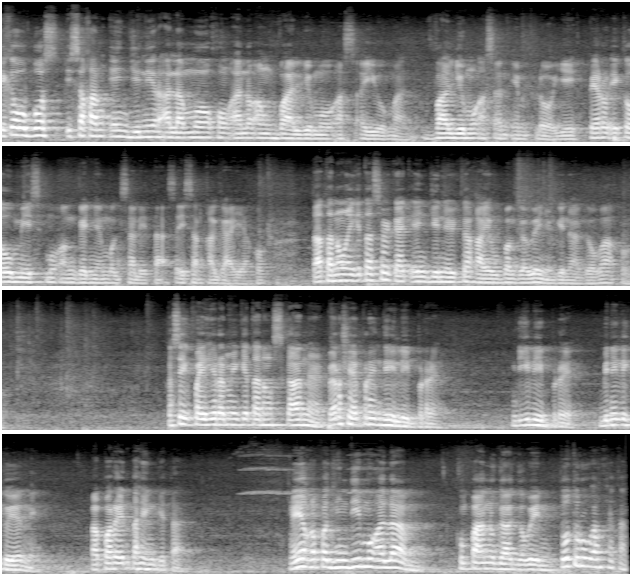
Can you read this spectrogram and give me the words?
Ikaw, boss, isa kang engineer, alam mo kung ano ang value mo as a human. Value mo as an employee. Pero ikaw mismo ang ganyang magsalita sa isang kagaya ko. Tatanungin kita, sir, kahit engineer ka, kaya mo bang gawin yung ginagawa ko? Kasi pahihiramin kita ng scanner. Pero syempre, hindi libre. Hindi libre. Binili ko yan eh. Paparentahin kita. Ngayon, kapag hindi mo alam kung paano gagawin, tuturuan kita.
